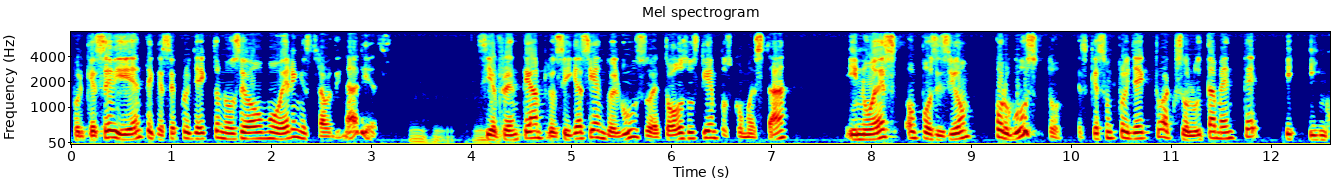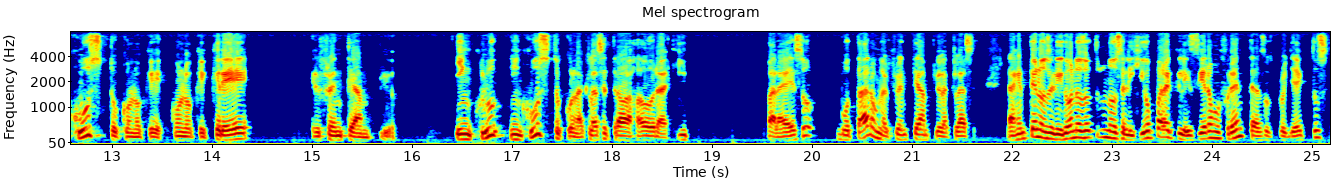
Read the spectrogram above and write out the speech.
porque es evidente que ese proyecto no se va a mover en extraordinarias. Si el Frente Amplio sigue haciendo el uso de todos sus tiempos como está, y no es oposición por gusto, es que es un proyecto absolutamente injusto con lo que, con lo que cree el Frente Amplio, injusto con la clase trabajadora y para eso votaron al Frente Amplio la clase. La gente nos eligió, nosotros nos eligió para que le hiciéramos frente a esos proyectos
